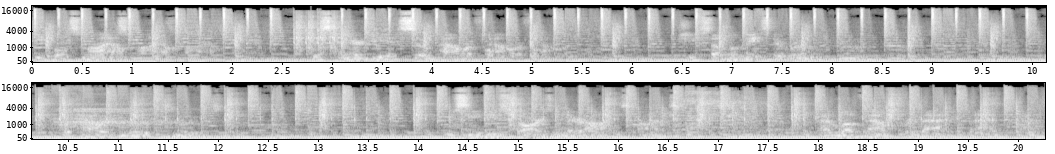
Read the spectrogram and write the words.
people smile. Smile. Smile. This energy is so powerful. Powerful. She sublimates the room. Look how it moves. Moves. You see these stars in their eyes. Eyes. I love house for that. That. that.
